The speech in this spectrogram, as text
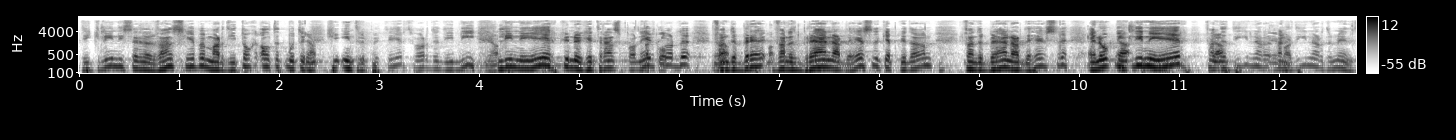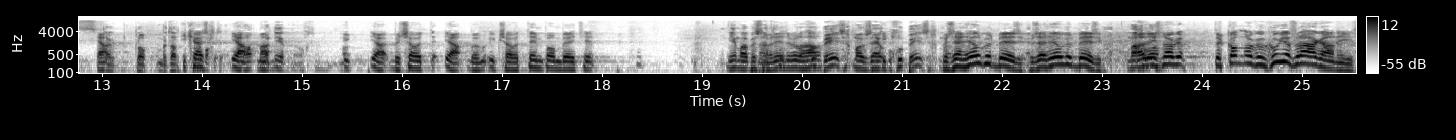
die klinische relevantie hebben, maar die toch altijd moeten Ja. geïnterpreteerd worden, die niet Ja. lineair kunnen getransponeerd worden van, de van het brein naar de hersenen. Ik heb gedaan van de brein naar de hersenen en ook niet lineair van, de dier naar, van het dier naar de mens. Ja. Dat klopt, maar dat... Ik ga- wacht, ja, maar- maar- Ik, ja, ik zou het, ja, we- ik zou het tempo een beetje... Nee, maar we zijn Nou, goed, bezig, maar we zijn Ik- goed bezig. We zijn heel goed bezig, we zijn heel goed bezig. Maar, er, is nog een, er komt nog een goede vraag aan hier.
